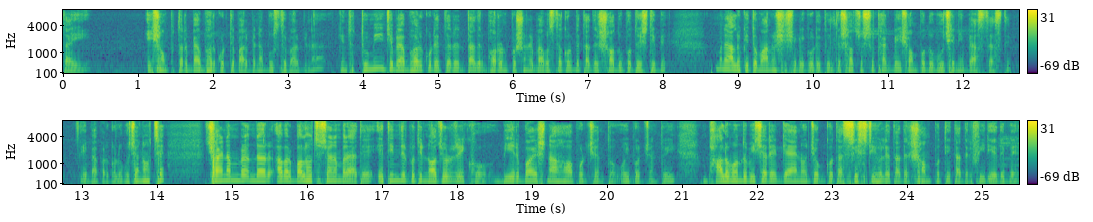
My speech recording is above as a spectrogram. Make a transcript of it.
তাই এই সম্পদ তারা ব্যবহার করতে পারবে না, বুঝতে পারবে না। কিন্তু তুমি যে ব্যবহার করে তাদের ভরণ পোষণের ব্যবস্থা করবে, তাদের সদুপদেশ দিবে। মানে আলোকিত মানুষ হিসেবে গড়ে তুলতে সচেষ্ট থাকবে, এই সম্পদও বুঝে নিবে আস্তে আস্তে। এই ব্যাপারগুলো বোঝানো হচ্ছে। ছয় নম্বর, আবার বলা হচ্ছে ছয় নম্বর আয়াতে, এতিমদের প্রতি নজর রেখো, বিয়ের বয়স না হওয়া পর্যন্ত, ওই পর্যন্তই। ভালো মন্দ বিচারের জ্ঞান ও যোগ্যতা সৃষ্টি হলে তাদের সম্পত্তি তাদের ফিরিয়ে দেবে।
